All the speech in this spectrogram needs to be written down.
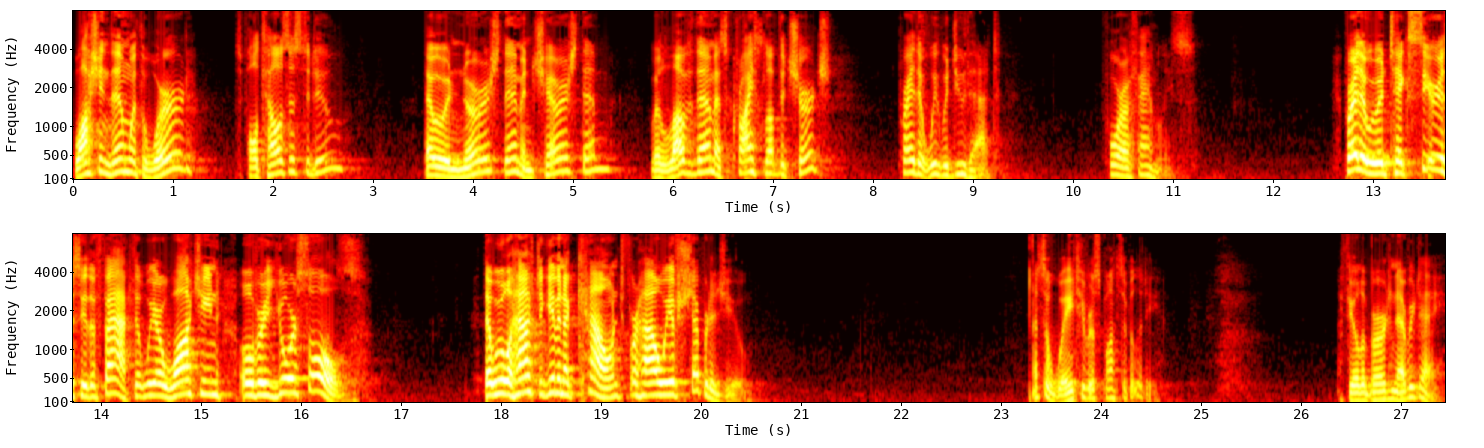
washing them with the word, as Paul tells us to do, that we would nourish them and cherish them, we would love them as Christ loved the church. Pray that we would do that for our families. Pray that we would take seriously the fact that we are watching over your souls, that we will have to give an account for how we have shepherded you. That's a weighty responsibility. I feel the burden every day.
